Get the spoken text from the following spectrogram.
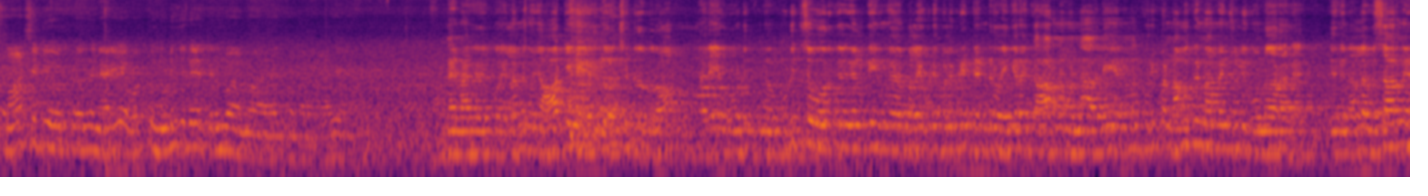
ஸ்மார்ட் சிட்டி ஒர்க் வந்து நிறைய ஒர்க் முடிஞ்சதே திரும்ப இது பண்ணுறாங்க அது நாங்கள் இப்போ எல்லாமே கொஞ்சம் ஆர்டிஐ எடுத்து வச்சுட்டு இருக்கிறோம் நிறைய ஒடு முடிச்ச ஒர்க்குகளுக்கு இங்கே பழையபடி பழையபடி டெண்டர் வைக்கிற காரணம் என்ன? அதுலேயே என்ன குறிப்பாக நமக்கு நாமேன்னு சொல்லி கொண்டு வராங்க. இதுக்கு நல்ல விசாரணை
